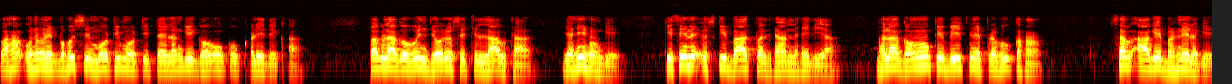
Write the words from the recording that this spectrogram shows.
वहाँ उन्होंने बहुत सी मोटी मोटी तैलंगी गौों को खड़े देखा। पगला गोविंद जोरों से चिल्ला उठा, यहीं होंगे। किसी ने उसकी बात पर ध्यान नहीं दिया। भला गौों के बीच में प्रभु कहाँ? सब आगे बढ़ने लगे,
